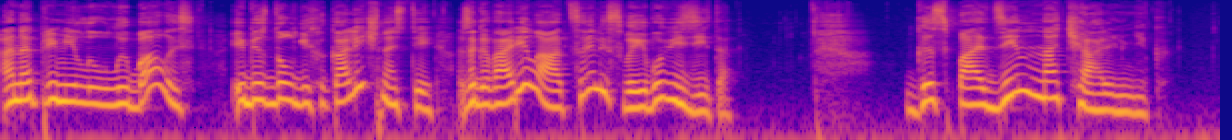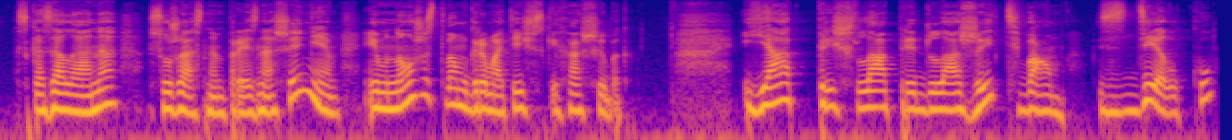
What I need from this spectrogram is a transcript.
Она примило улыбалась и без долгих околичностей заговорила о цели своего визита. «Господин начальник», — сказала она с ужасным произношением и множеством грамматических ошибок. «Я пришла предложить вам сделку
